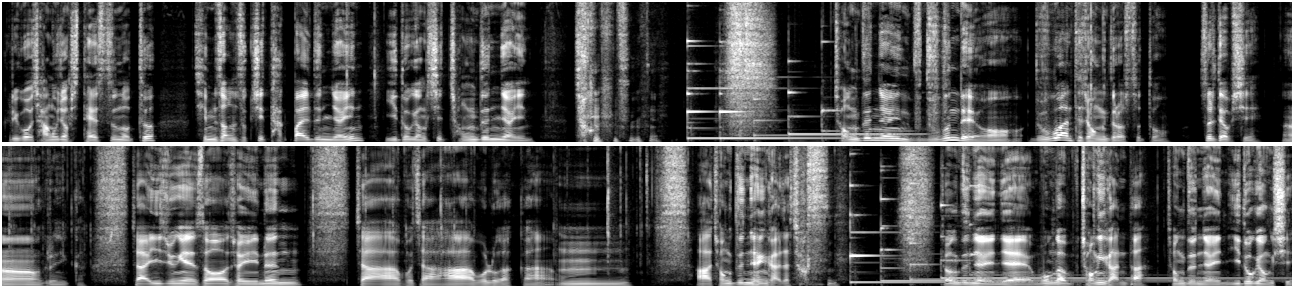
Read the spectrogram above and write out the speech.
그리고 장우정 씨 데스노트. 김선숙 씨 닭발 든 여인. 이도경 씨 정든 여인. 정든 여인. 정든 여인 누군데요? 누구한테 정 들었어 또? 쓸데없이. 어, 그러니까. 자, 이 중에서 저희는 자, 보자. 아, 뭘로 갈까? 음. 아, 정든 여인 가자. 정든. 정든 여인, 예. 뭔가 정이 간다. 정든 여인, 이도경 씨.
